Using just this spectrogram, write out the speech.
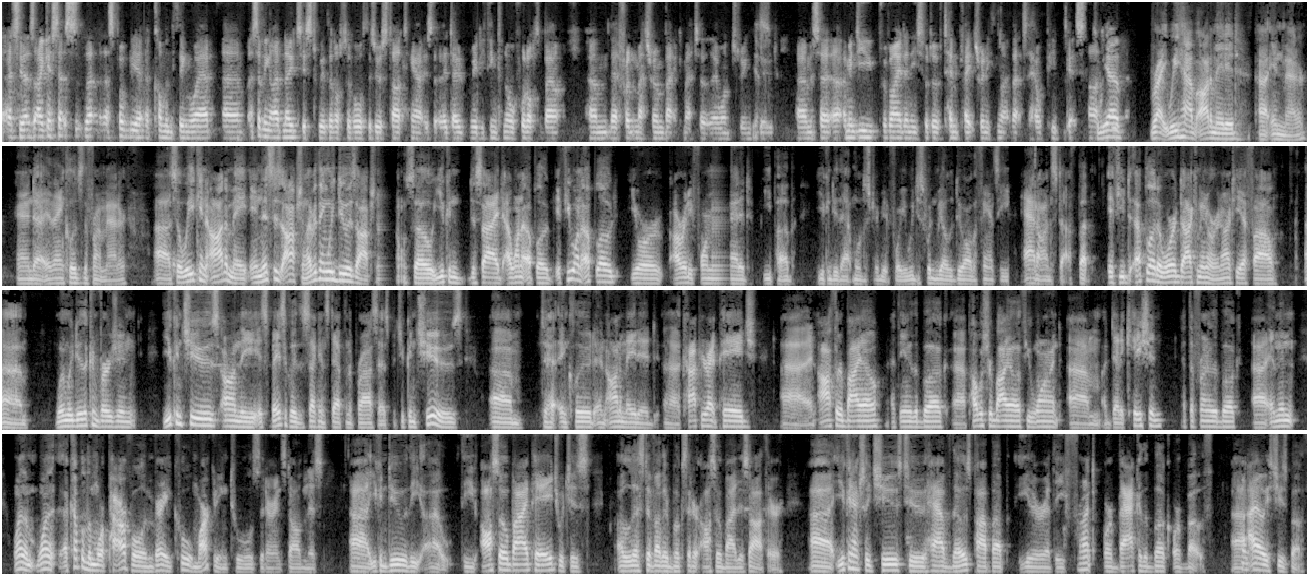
Actually, that's, I guess that's that, that's probably a, common thing where um, something I've noticed with a lot of authors who are starting out is that they don't really think an awful lot about um, their front matter and back matter that they want to include. Yes. Um, so, uh, I mean, do you provide any sort of templates or anything like that to help people get started? So we have right. We have automated uh, in matter, and uh, that includes the front matter. Uh, so we can automate, and this is optional. Everything we do is optional. So you can decide, I want to upload, if you want to upload your already formatted EPUB, you can do that and we'll distribute it for you. We just wouldn't be able to do all the fancy add on stuff. But if you upload a Word document or an RTF file, um, when we do the conversion, you can choose on the, it's basically the second step in the process, but you can choose um, to include an automated uh, copyright page uh, an author bio at the end of the book, a publisher bio if you want, um, a dedication at the front of the book, uh, and then one of the one a couple of the more powerful and very cool marketing tools that are installed in this. Uh, you can do the uh, the also by page, which is a list of other books that are also by this author. Uh, you can actually choose to have those pop up either at the front or back of the book or both. Uh, okay. I always choose both.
